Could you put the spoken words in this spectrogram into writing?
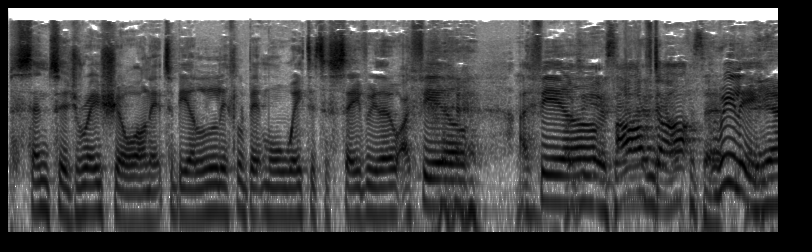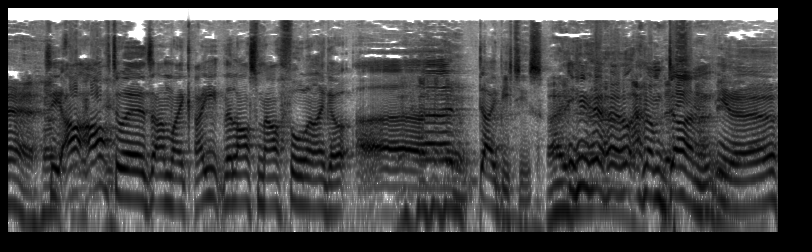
percentage ratio on it to be a little bit more weighted to savoury, though. I feel. I feel Oh, do you? See, I'm after the really, Yeah, See, afterwards, I'm like, I eat the last mouthful and I go, uh, diabetes, I you know. and I'm done. You know,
